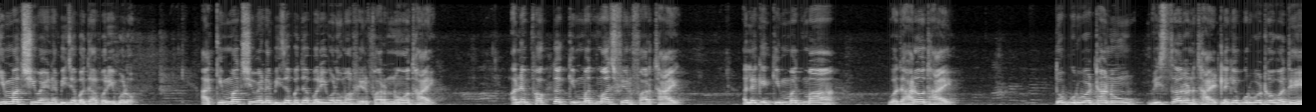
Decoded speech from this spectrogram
કિંમત સિવાયના બીજા બધા પરિબળો. આ કિંમત સિવાયના બીજા બધા પરિબળોમાં ફેરફાર ન થાય. અને ફક્ત કિંમતમાં જ ફેરફાર થાય. એટલે કે કિંમતમાં વધારો થાય, તો પુરવઠાનું વિસ્તરણ થાય, એટલે કે પુરવઠો વધે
